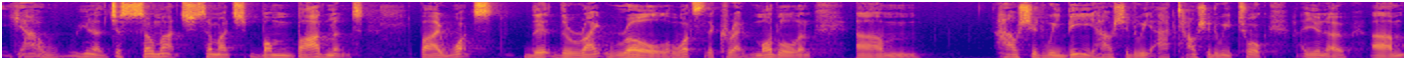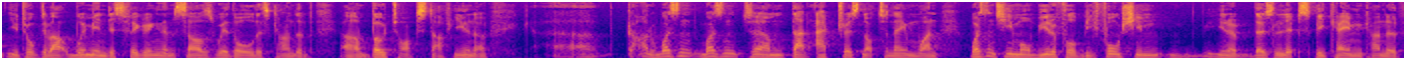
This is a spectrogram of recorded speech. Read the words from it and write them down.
yeah, you know, just so much, so much bombardment by what's the, the right role, what's the correct model, and um, how should we be, how should we act, how should we talk. You know, um, you talked about women disfiguring themselves with all this kind of um, Botox stuff. You know, uh, God, wasn't wasn't um, that actress, not to name one, wasn't she more beautiful before she, you know, those lips became kind of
